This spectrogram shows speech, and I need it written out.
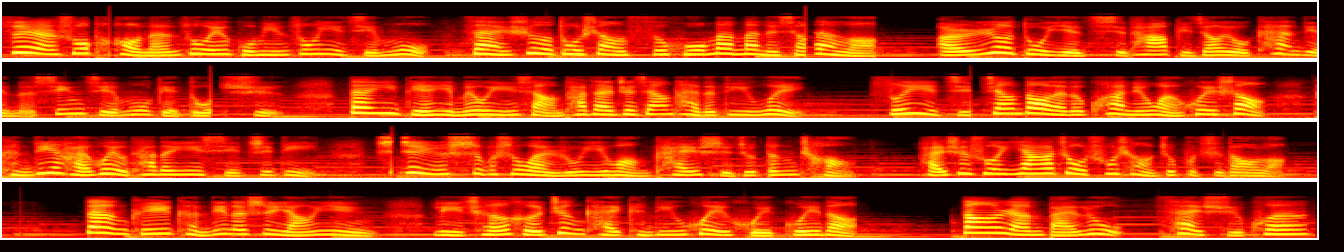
虽然说跑男作为国民综艺节目，在热度上似乎慢慢的消散了，而热度也其他比较有看点的新节目给夺去，但一点也没有影响他在浙江台的地位，所以即将到来的跨年晚会上，肯定还会有他的一席之地。至于是不是宛如以往开始就登场，还是说压轴出场就不知道了。但可以肯定的是，杨颖、李晨和郑恺肯定会回归的。当然，白鹿、蔡徐坤、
